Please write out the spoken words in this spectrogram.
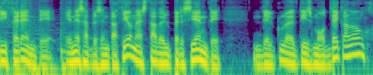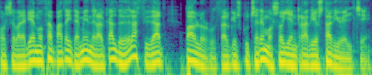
diferente. En esa presentación ha estado el presidente del Club Atletismo Decadon, José Valeriano Zapata, y también el alcalde de la ciudad, Pablo Ruz, al que escucharemos hoy en Radio Estadio Elche.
